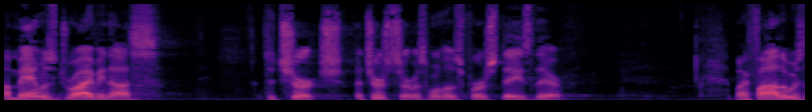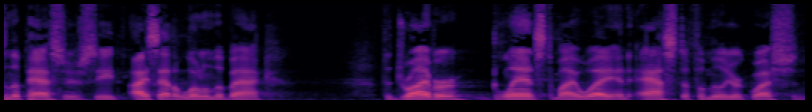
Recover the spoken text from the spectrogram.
a man was driving us to church, a church service, one of those first days there. My father was in the passenger seat. I sat alone in the back. The driver glanced my way and asked a familiar question.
